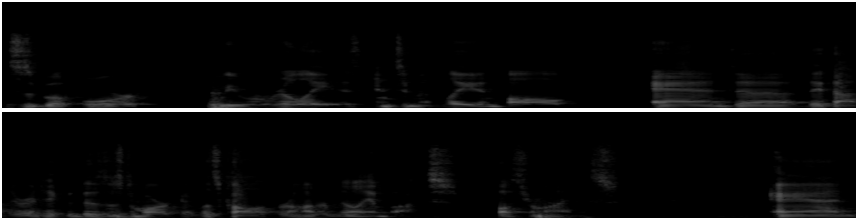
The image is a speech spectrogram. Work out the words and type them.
This is before we were really as intimately involved, and uh, they thought they were going to take the business to market. Let's call it for 100 million bucks, plus or minus. And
